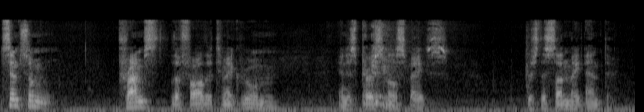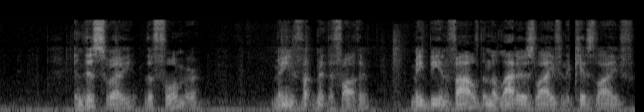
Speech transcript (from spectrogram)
Tzimtzum prompts the father to make room in his personal space, which the son may enter. In this way, the former may inv- the father may be involved in the latter's life, in the kid's life,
